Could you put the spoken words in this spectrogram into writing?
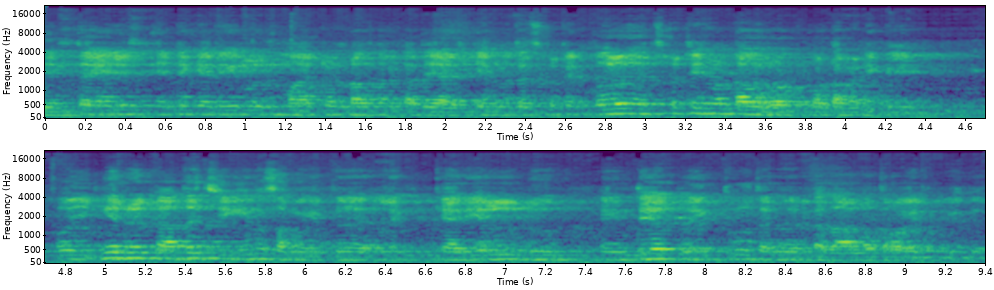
എന്തായാലും എന്റെ കരിയറിൽ ഒരു മാറ്റം ഉണ്ടാകുന്ന ഒരു കഥയായിരിക്കും എക്സ്പെക്ടേഷൻ ഉണ്ടാവുമല്ലോ ഓട്ടോമാറ്റിക്കലി അപ്പോൾ ഇങ്ങനെ ഒരു കഥ ചെയ്യുന്ന സമയത്ത് അല്ലെങ്കിൽ കരിയറിൽ ഒരു എന്റെ ബ്രേക്ക് ത്രൂ തരുന്ന ഒരു കഥാപാത്രമായിരിക്കും ഇത്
